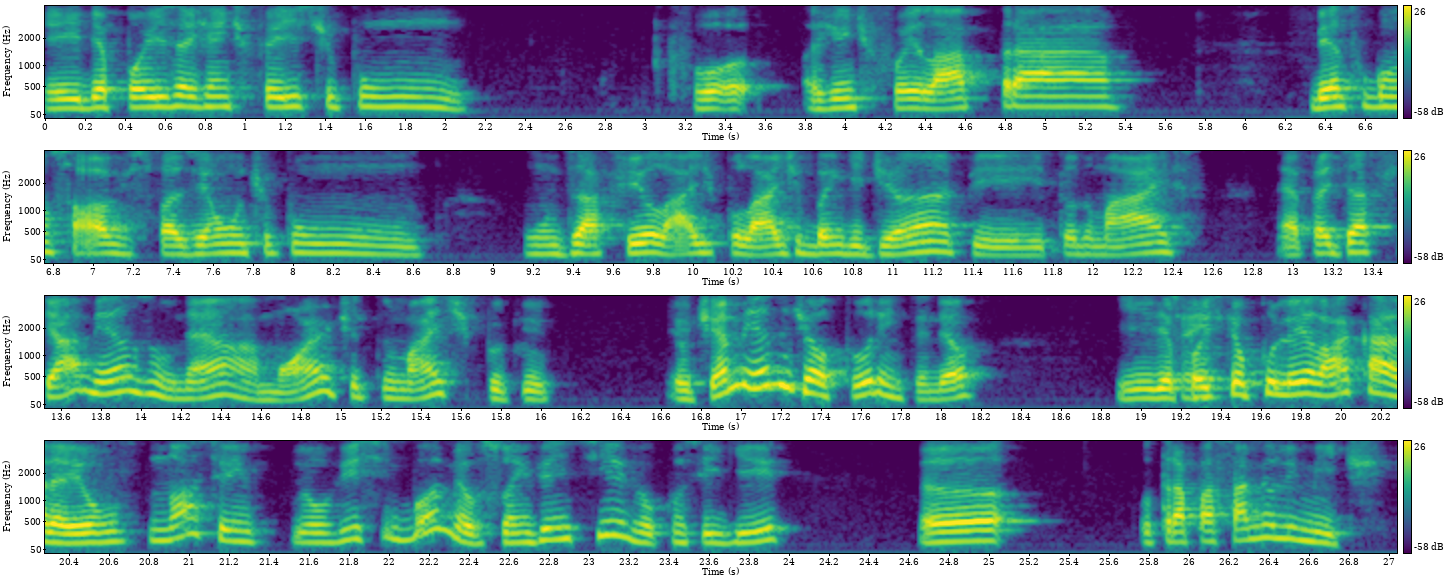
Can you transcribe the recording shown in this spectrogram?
E depois a gente fez tipo um. A gente foi lá para Bento Gonçalves fazer um tipo um, um desafio lá de pular de bang jump e, tudo mais, é para desafiar mesmo, né, a morte e tudo mais, porque tipo, eu tinha medo de altura, entendeu? E depois Sim. que eu pulei lá, cara, eu, nossa, eu, eu vi assim, bom, meu, sou invencível, consegui uh, ultrapassar meu limite,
